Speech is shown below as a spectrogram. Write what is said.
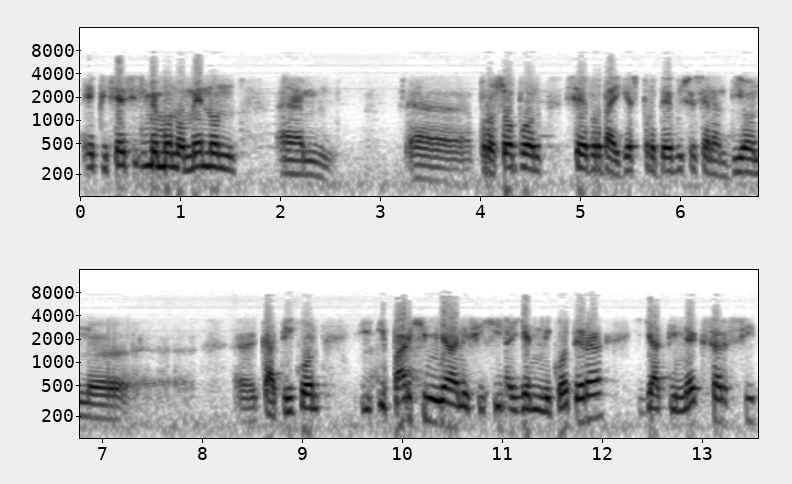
επιθέσεις μεμονωμένων ε, προσώπων σε ευρωπαϊκές πρωτεύουσες εναντίον κατοίκων υπάρχει μια ανησυχία γενικότερα για την έξαρση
